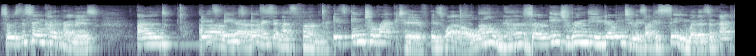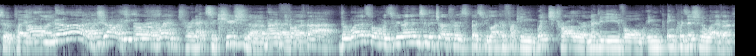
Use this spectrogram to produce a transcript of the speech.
so it's the same kind of premise and it's, oh, in- yeah, that it's, makes it less fun. it's interactive as well Oh no. so each room that you go into is like a scene where there's an actor playing Oh, like no, I a judge hate or a that. wench or an executioner. or No, whatever. fuck that. The worst one was we went into the judge where it's supposed to be like a fucking witch trial or a medieval in- inquisition or whatever.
